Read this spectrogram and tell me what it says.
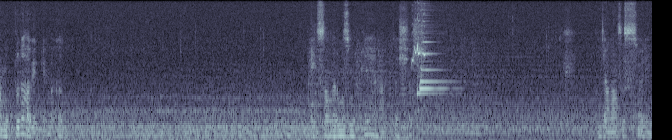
İnsanlar mutlu daha bekleyin bakalım. İnsanlarımız mutlu yani arkadaşlar. Yalansız söyleyeyim.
